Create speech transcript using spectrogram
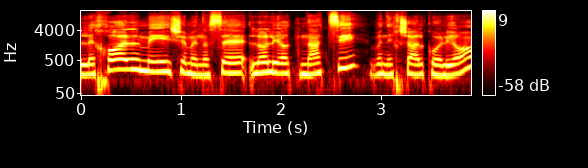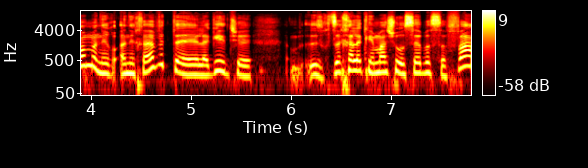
לכל מי שמנסה לא להיות נאצי ונכשל כל יום, אני, אני חייבת uh, להגיד שזה חלק ממה שהוא עושה בשפה,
